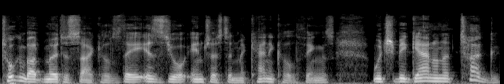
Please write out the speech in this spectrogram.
talking about motorcycles, there is your interest in mechanical things, which began on a tug.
